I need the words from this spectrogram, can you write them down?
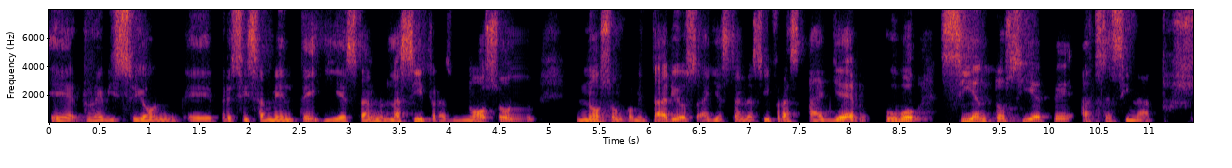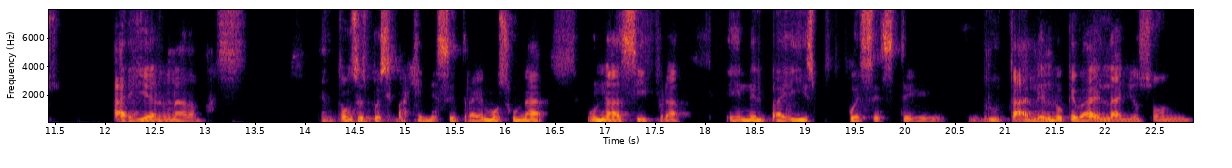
eh, revisión eh, precisamente y están las cifras, no son, no son comentarios, ahí están las cifras. Ayer hubo 107 asesinatos, ayer nada más. Entonces, pues imagínense, traemos una, una cifra en el país, pues este, brutal, en lo que va el año son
